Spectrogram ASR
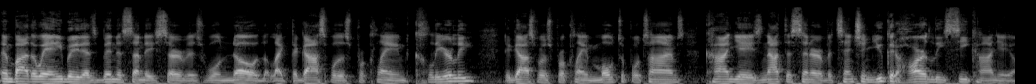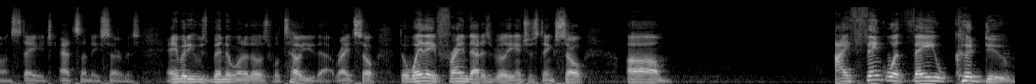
And by the way, anybody that's been to Sunday service will know that like the gospel is proclaimed clearly. The gospel is proclaimed multiple times. Kanye is not the center of attention. You could hardly see Kanye on stage at Sunday service. Anybody who's been to one of those will tell you that, right? So the way they frame that is really interesting. So um, I think what they could do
